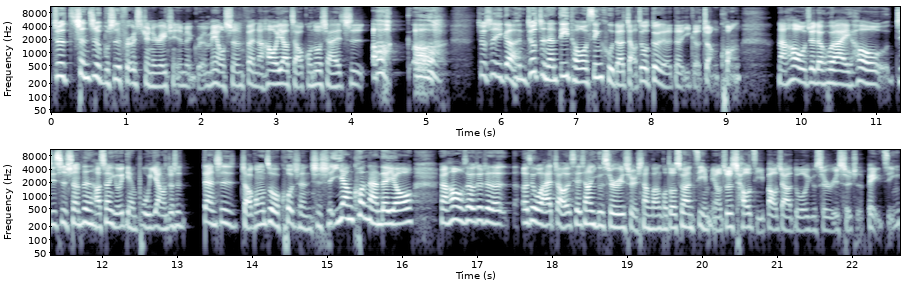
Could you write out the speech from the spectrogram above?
就甚至不是 First Generation Immigrant，没有身份，然后要找工作实在是啊啊。就是一个，你就只能低头辛苦的找就对了的一个状况。然后我觉得回来以后，即使身份好像有一点不一样，就是但是找工作过程其实一样困难的哟。然后所以我就觉得，而且我还找一些像 user research 相关工作，虽然自己没有，就是超级爆炸多 user research 的背景。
